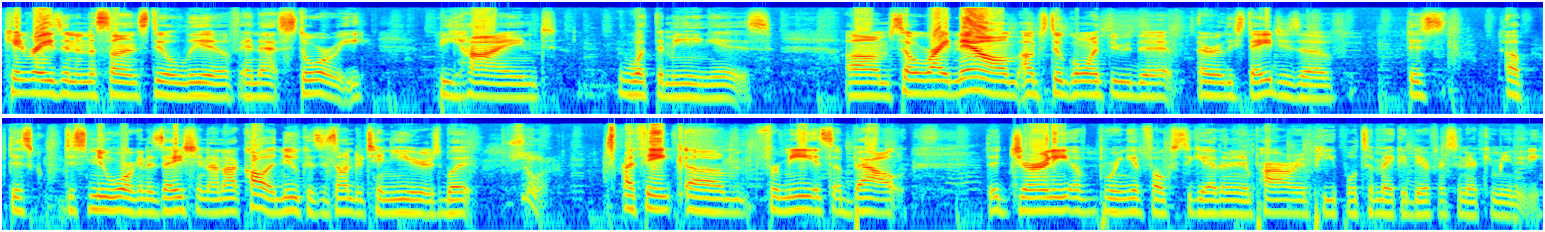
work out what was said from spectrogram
Can Raasin in the Sun still live in that story behind what the meaning is? Um, so right now, I'm, I'm still going through the early stages of this of this this new organization, and I call it new because it's under 10 years, but Sure. I think um, for me, it's about the journey of bringing folks together and empowering people to make a difference in their community.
